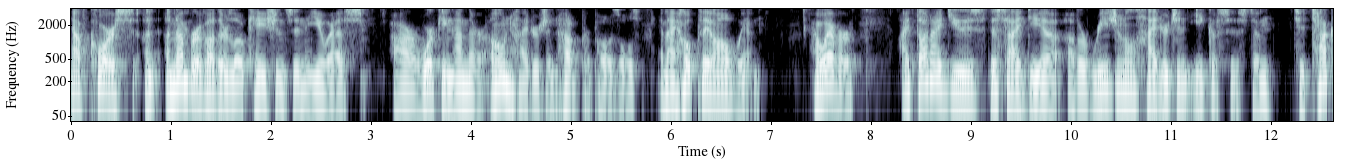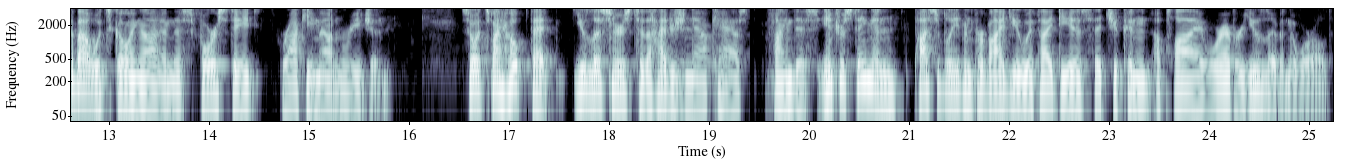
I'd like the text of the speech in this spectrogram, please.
Now, of course, a, a, number of other locations in the U.S. are working on their own hydrogen hub proposals, and I hope they all win. However, I thought I'd use this idea of a regional hydrogen ecosystem to talk about what's going on in this four state Rocky Mountain region. So it's my hope that you listeners to the Hydrogen Nowcast find this interesting and possibly even provide you with ideas that you can apply wherever you live in the world.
